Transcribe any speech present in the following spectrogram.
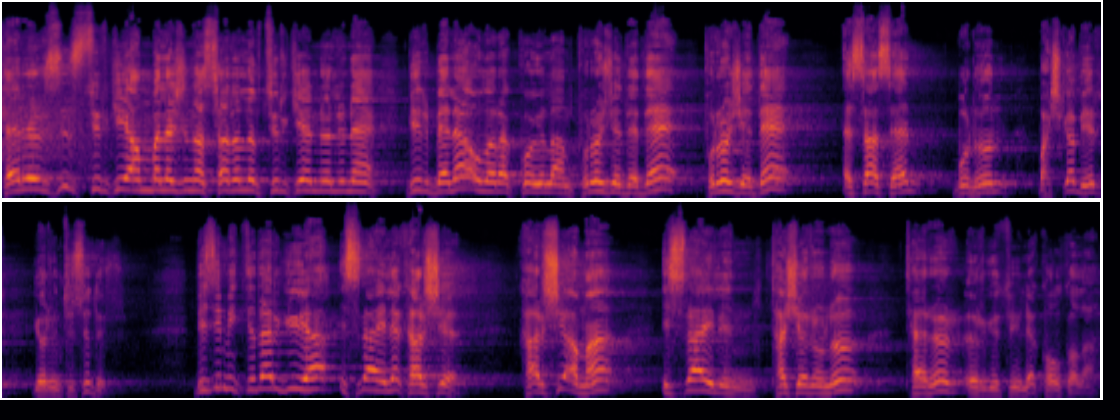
terörsüz Türkiye ambalajına sarılıp Türkiye'nin önüne bir bela olarak koyulan projede de projede esasen bunun başka bir görüntüsüdür. Bizim iktidar güya İsrail'e karşı. Karşı ama İsrail'in taşeronu terör örgütüyle kol kola.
